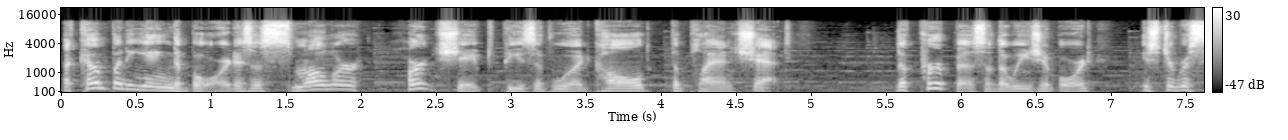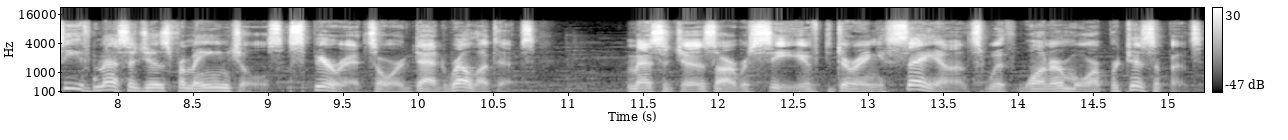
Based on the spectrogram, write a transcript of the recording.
Accompanying the board is a smaller, heart-shaped piece of wood called the planchette. The purpose of the Ouija board is to receive messages from angels, spirits, or dead relatives. Messages are received during a seance with one or more participants.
